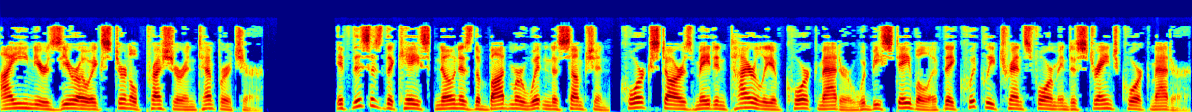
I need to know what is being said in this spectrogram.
i.e. near zero external pressure and temperature. If this is the case known as the Bodmer-Witten assumption, quark stars made entirely of quark matter would be stable if they quickly transform into strange quark matter.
